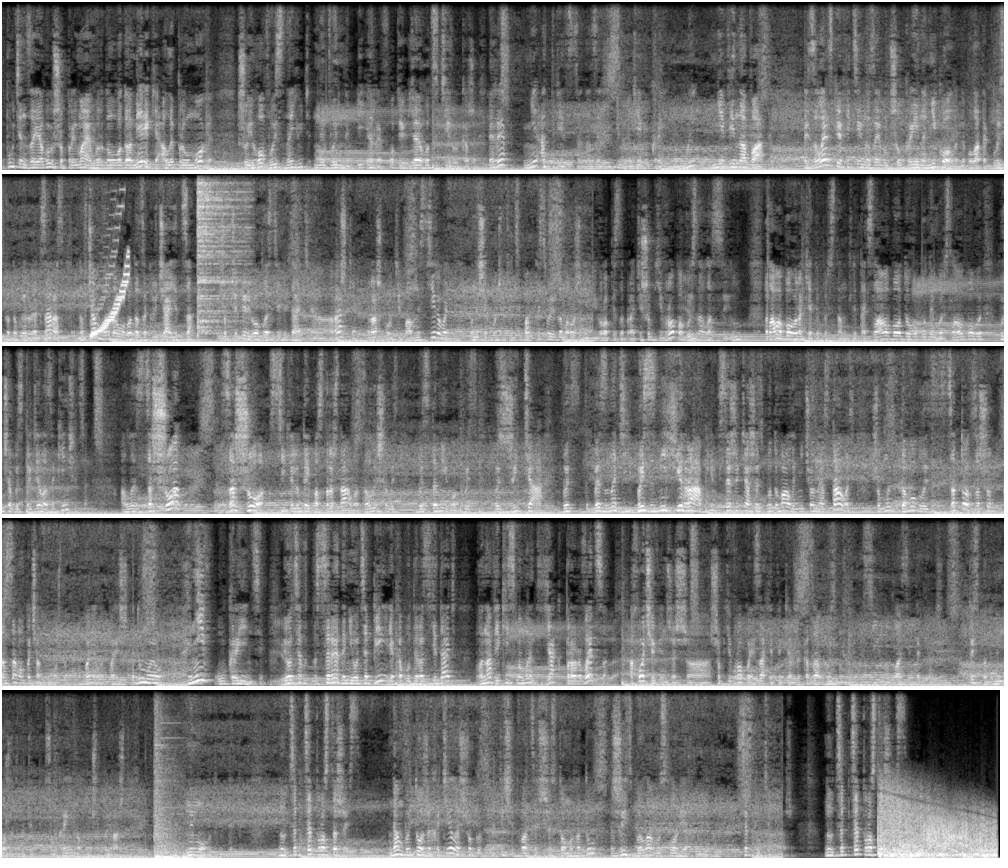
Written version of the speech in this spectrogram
Путін заявив, що приймає мирну угоду Америки, але при умові, що його визнають невинним і РФ. От я його цитирую, каже: РФ не відповідальна за гибель людей в. Ми не винуваті. Зеленський офіційно заявив, що Україна ніколи не була так близько до миру, як зараз. Ну в чому мирна угода заключається? Щоб чотири області віддати е, Рашки, Рашку типу амнестірувати. вони ще хочуть ці бабки свої заморожені в Європі забрати, і щоб Європа визнала силу. Слава Богу, ракети перестануть літати. Слава Богу, того буде мир. Слава Богу, куча безпреділа закінчиться. Але за що? За що стільки людей постраждало, залишились без домівок, без, без життя, без, без надій, без ніхіра, блін. Все життя щось будували, нічого не осталось, щоб ми домовились за то, за що на самому початку можна було, поняли, порішати. Я думаю, гнів у українців, і оця всередині оця біль, яка буде роз'їдати, вона в якийсь момент як прорветься, а хоче він же ж, а, щоб Європа і Захід, як я вже казав, визнали Росію на власть і так далі. Тобто вони не можуть витерпіти, що Україна може той раш Не можуть витерпіти. Ну, це, це просто жесть. Нам бы тоже хотелось, чтобы в 2026 году жизнь была в условиях мира. Це Путін каже. Ну, це, це просто жесть.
